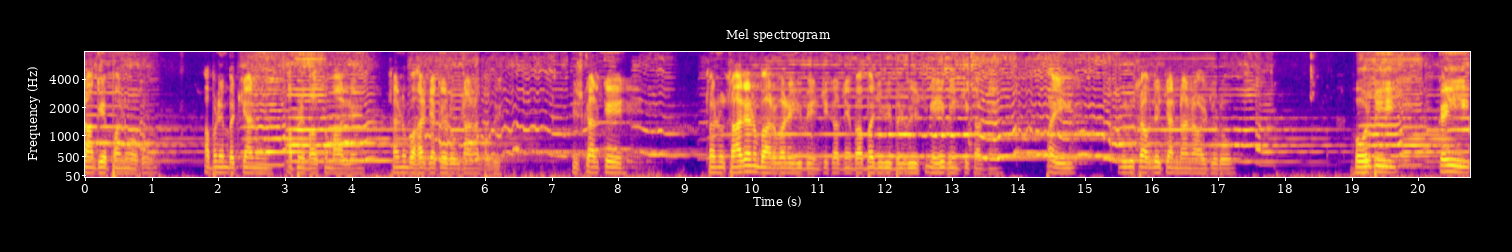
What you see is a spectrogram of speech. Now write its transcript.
ਤਾਂ ਕਿ ਆਪਾਂ ਨੂੰ ਉਹ ਆਪਣੇ ਬੱਚਿਆਂ ਨੂੰ ਆਪਣੇ ਪਾਸ ਸੰਭਾਲ ਲੈਣ। ਸਾਨੂੰ ਬਾਹਰ ਜਾ ਕੇ ਰੋਣਾ ਨਾ ਪਵੇ। ਇਸ ਕਰਕੇ ਤੁਹਾਨੂੰ ਸਾਰਿਆਂ ਨੂੰ ਬਾਰ-ਬਾਰ ਇਹੀ ਬੇਨਤੀ ਕਰਦੇ ਹਾਂ। ਬਾਬਾ ਜੀ ਵੀ ਬਲਵੀਰ ਸਿੰਘ, ਇਹੀ ਬੇਨਤੀ ਕਰਦੇ ਹਾਂ। ਭਾਈ ਗੁਰੂ ਸਾਹਿਬ ਦੇ ਚਰਨਾਂ ਨਾਲ ਜੁੜੋ। ਹੋਰ ਵੀ ਕਈ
